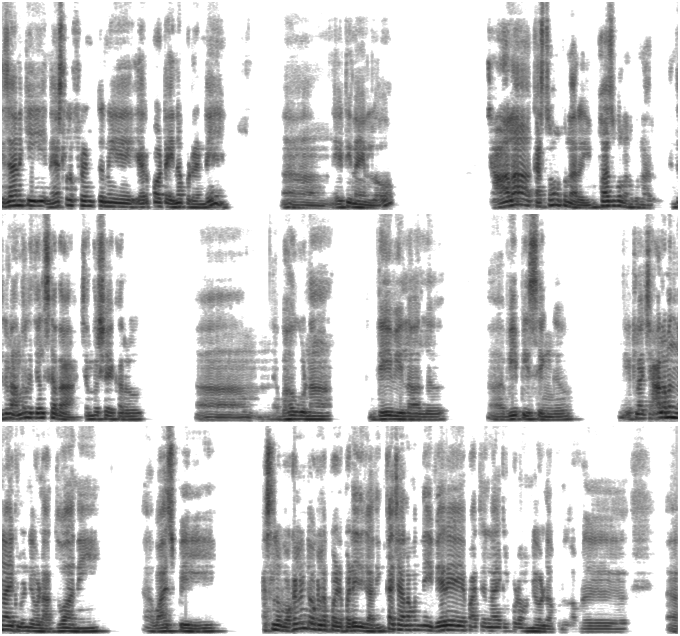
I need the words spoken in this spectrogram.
నిజానికి నేషనల్ ఫ్రంట్ని ఏర్పాటు అయినప్పుడు అండి ఎయిటీ నైన్లో చాలా కష్టం అనుకున్నారు ఇంపాసిబుల్ అనుకున్నారు. ఎందుకంటే అందరికీ తెలుసు కదా చంద్రశేఖర్ ఆ, బహుగుణ దేవిలాల్ విపి సింగ్ ఇట్లా చాలా మంది నాయకులు ఉండేవాళ్ళు. అద్వానీ వాజ్పేయి. అసలు ఒకళ్ళంటే ఒకళ్ళ పడేది కాదు. ఇంకా చాలా మంది వేరే పార్టీల నాయకులు కూడా ఉండేవాళ్ళు అప్పుడు. అప్పుడు ఆ,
